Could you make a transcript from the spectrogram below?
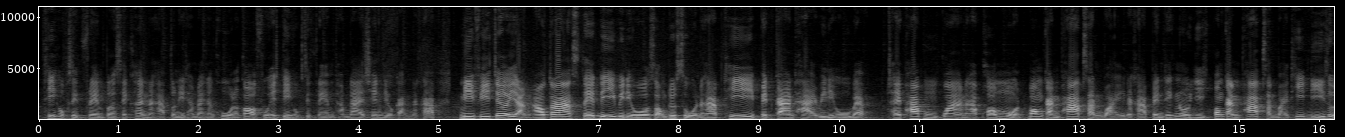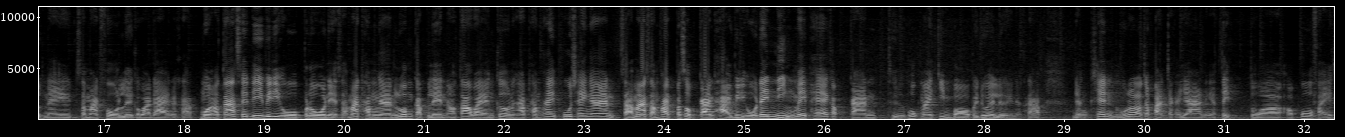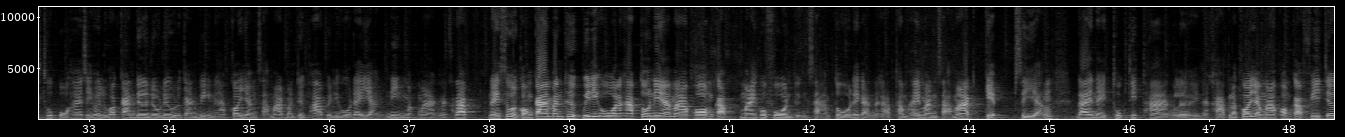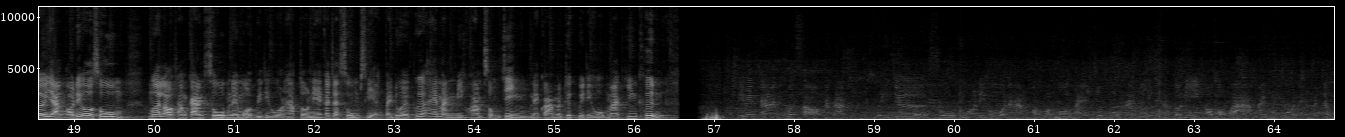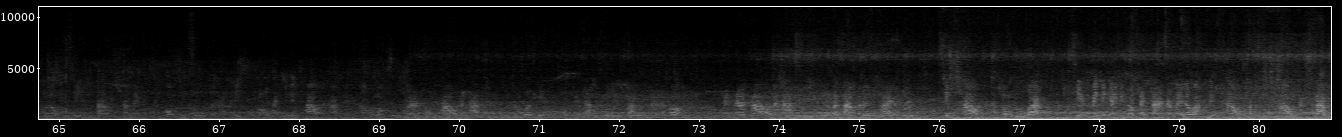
ที่ 60 เฟรม per second นะครับ ตัวนี้ทำได้ทั้งคู่ แล้วก็ Full HD 60 เฟรมทำได้เช่นเดียวกันนะครับ มีฟีเจอร์อย่าง Ultra Steady Video 2.0 นะครับ ที่เป็นการถ่ายวิดีโอแบบ ใช้ภาพมุมกว้างนะครับ พร้อมโหมดป้องกันภาพสั่นไหวนะครับ เป็นเทคโนโลยีป้องกันภาพสั่นไหวที่ดีสุดในสมาร์ทโฟนเลยก็ว่าได้นะครับ โหมด Ultra Steady Video Pro เนี่ยสามารถทำงานร่วมกับเลนส์ Ultra Wide Angle นะครับทำให้ผู้ใช้งานสามารถสัมผัสประสบการณ์ถ่ายวิดีโอได้นิ่ง ไม่แพ้กับการถือพวกไม้กิมบอลไปด้วยเลยนะครับ อย่างเช่น สมมติว่าเราจะปั่นจักรยานอย่างเงี้ยติดตัว Oppo Find X2 Pro 5G ไว้หรือว่าการเดินเร็วๆ หรือการวิ่งนะครับ ก็ยังสามารถบันทึกภาพวิดีโอได้อย่างนิ่งมากๆนะครับ ในส่วนของการบันทึกวิดีโอนะครับ ตัวนี้มาพร้อมกับไมโครโฟนถึง 3 ตัวด้วยกันนะครับทำให้มันสามารถเก็บเสียงได้ในทุกทิศทางเลยนะครับ แล้วก็ยังมาพร้อมกับฟีเจอร์อย่าง Audio Zoom เมื่อเราทำการซูมในโหมดวิดีโอนะครับ ตัวนี้ก็จะซูมเสียงไปด้วย เพื่อให้มันมีความสมจริงในการบันทึกวิดีโอมากยิ่งขึ้น ท่านะครับเราก็ลองสูงมาสองเท่านะครับดูว่าเสียงผมในทารสูงหรือเปล่าก็เป็นห้าเท่านะครับแล้วก็ตามมาเรื่องท้ายก็คือสิบเท่าลองดูว่าเสียงเป็นยังไงมีความแตกต่างกันไหมระหว่างหนึ่งเท่ากับสิบเท่านะครับ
